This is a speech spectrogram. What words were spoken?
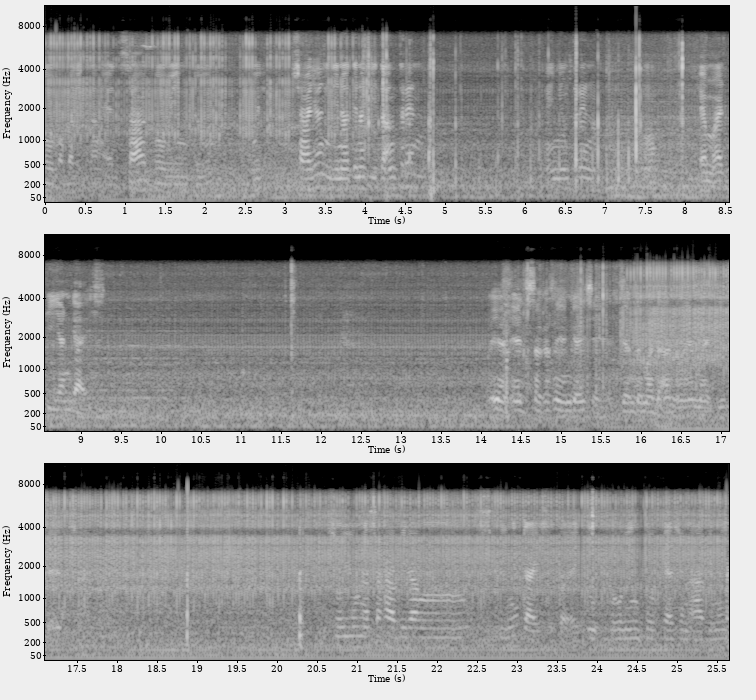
go pabalik ng EDSA, going to... Uy, sayang, hindi natin nakita ang tren. Ayan yung tren. Oh. MRT yan guys. Ayan, EDSA kasi yan guys eh. Diyan dumadaan ang MRT sa EDSA. So yung nasa kabilang screen nyo guys, ito ay go- going to Quezon Avenue.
